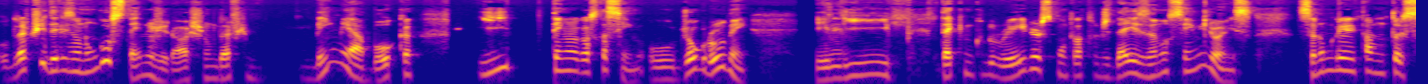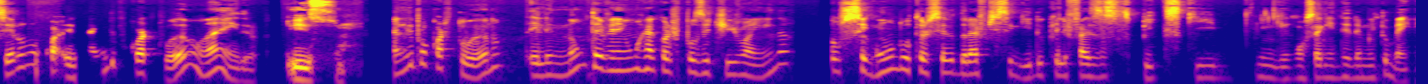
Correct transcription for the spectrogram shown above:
o draft deles eu não gostei no geral, achei um draft bem meia boca. E tem um negócio que assim, o Joe Gruden, ele, técnico do Raiders, contrato de 10 anos, 100 milhões. Se eu não me engano, ele tá no terceiro ou no quarto. Ele tá indo pro quarto ano, né, Andrew? Isso. Tá indo pro quarto ano, ele não teve nenhum recorde positivo ainda. É o segundo ou terceiro draft seguido que ele faz essas picks que ninguém consegue entender muito bem.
